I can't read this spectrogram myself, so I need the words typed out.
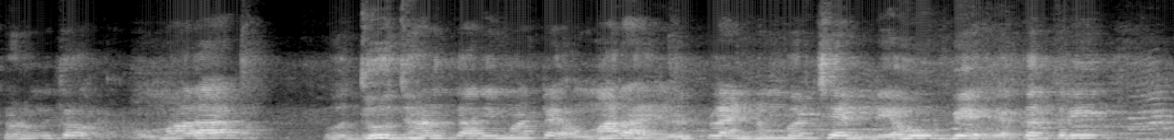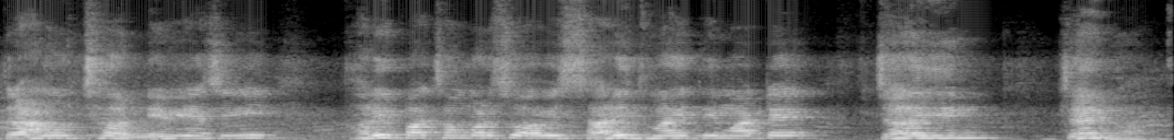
ખેડૂત મિત્રો, અમારા વધુ જાણકારી માટે અમારા હેલ્પલાઇન નંબર છે નેવું બે એકત્રીસ ત્રાણું છ નેવ્યાસી. ફરી પાછા મળશું આવી સારી જ માહિતી માટે. જય હિન્દ, જય ભારત.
